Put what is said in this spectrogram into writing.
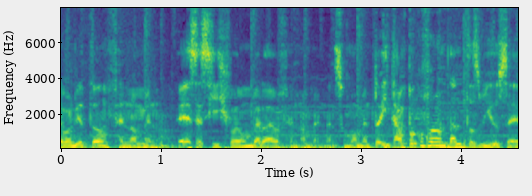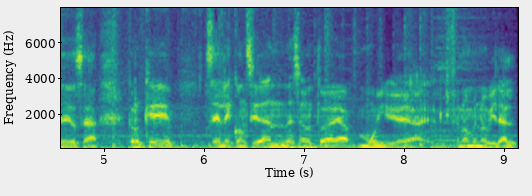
se volvió todo un fenómeno. Ese sí fue un verdadero fenómeno en su momento. Y tampoco fueron tantos views, ¿eh? O sea, creo que se le consideran en ese momento todavía muy eh, el fenómeno viral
